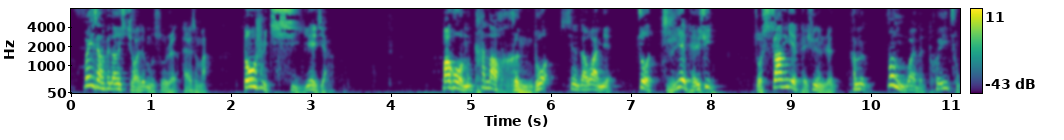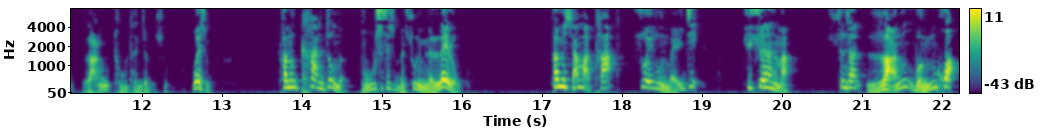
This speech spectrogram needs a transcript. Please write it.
非常非常喜欢这本书的人还有什么？都是企业家。包括我们看到很多现在在外面做职业培训、做商业培训的人，他们分外的推崇《狼图腾》这本书。为什么？他们看重的不是这本书里面的内容，他们想把它作为一种媒介，去宣传什么？宣传狼文化。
